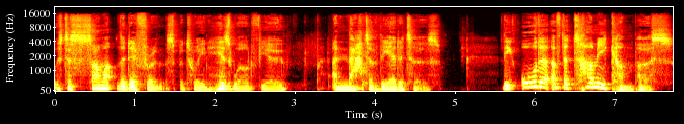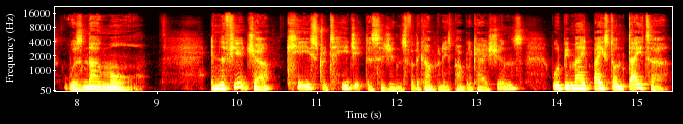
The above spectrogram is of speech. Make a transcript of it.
was to sum up the difference between his worldview and that of the editors. The order of the tummy compass was no more. In the future, key strategic decisions for the company's publications would be made based on data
